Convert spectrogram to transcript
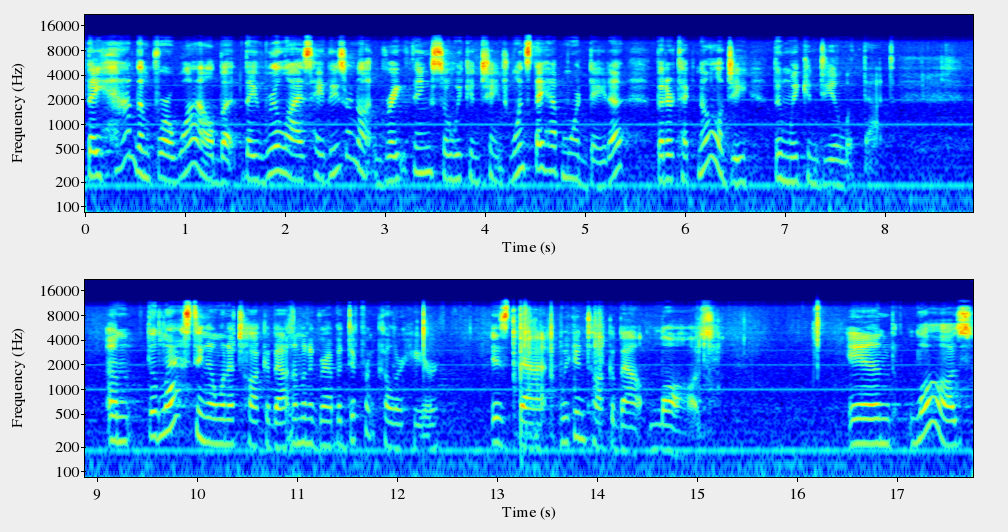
they had them for a while but they realized hey these are not great things so we can change once they have more data better technology then we can deal with that um, the last thing I want to talk about and I'm going to grab a different color here is that we can talk about laws. And laws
